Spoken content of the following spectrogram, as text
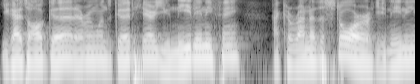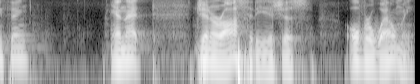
you guys all good? Everyone's good here. You need anything? I could run to the store. You need anything? And that generosity is just overwhelming.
